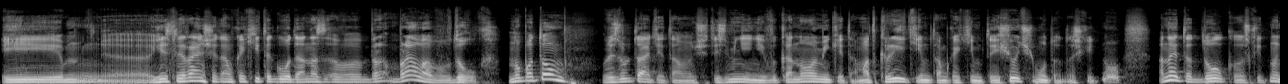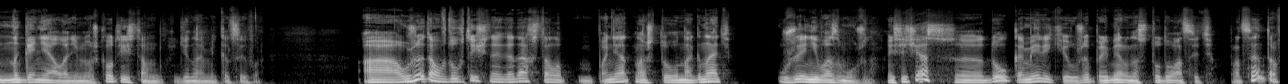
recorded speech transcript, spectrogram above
И э, если раньше там какие-то годы она брала в долг, но потом в результате там, значит, изменений в экономике, там, открытием там, каким-то, еще чему-то, так сказать, ну, она этот долг, так сказать, ну, нагоняла немножко. Вот есть там динамика цифр. А уже там в 2000-х годах стало понятно, что нагнать уже невозможно. И сейчас э, долг Америки уже примерно 120%.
